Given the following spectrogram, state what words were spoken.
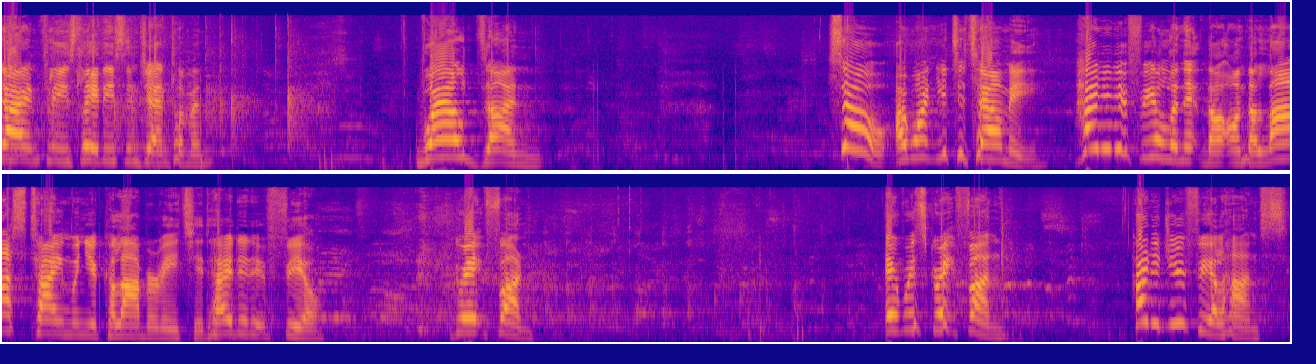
down, please, ladies and gentlemen. Well done. So, I want you to tell me, how did it feel on the last time when you collaborated? How did it feel? Great fun. It was great fun. How did you feel, Hans?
